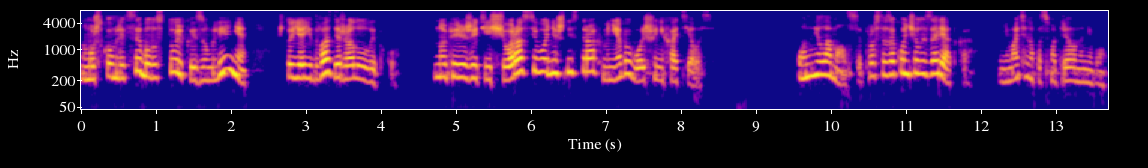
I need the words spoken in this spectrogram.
На мужском лице было столько изумления, что я едва сдержала улыбку. Но пережить еще раз сегодняшний страх мне бы больше не хотелось. Он не ломался, просто закончилась зарядка. Внимательно посмотрела на него.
